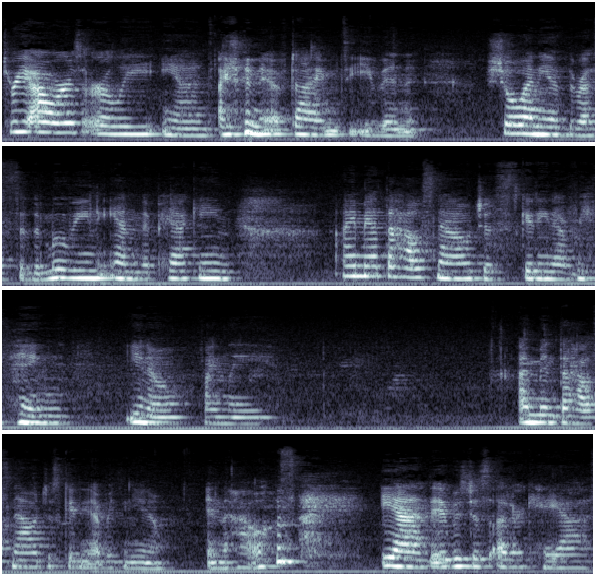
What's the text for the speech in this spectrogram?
three hours early and I didn't have time to even show any of the rest of the moving and the packing. I'm at the house now just getting everything, you know, finally. I'm in the house now just getting everything, you know, in the house. and it was just utter chaos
